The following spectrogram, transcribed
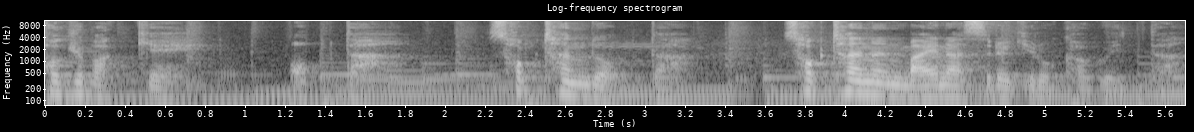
석유밖에 없다. 석탄도 없다. 석탄은 마이너스를 기록하고 있다.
